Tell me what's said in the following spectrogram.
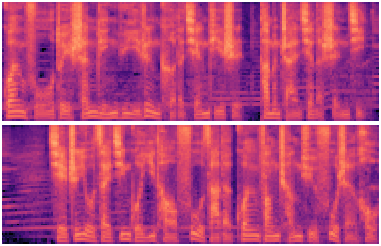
官府对神灵予以认可的前提是他们展现了神迹，且只有在经过一套复杂的官方程序复审后，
